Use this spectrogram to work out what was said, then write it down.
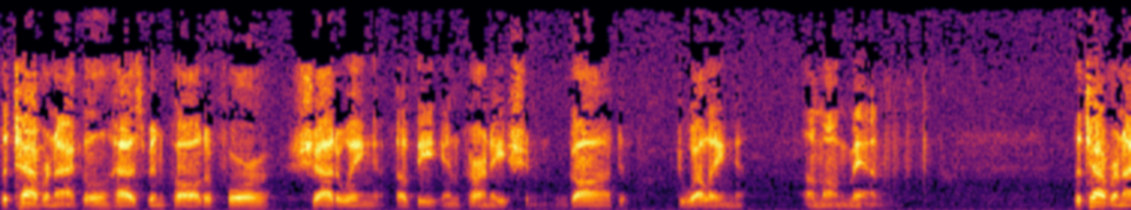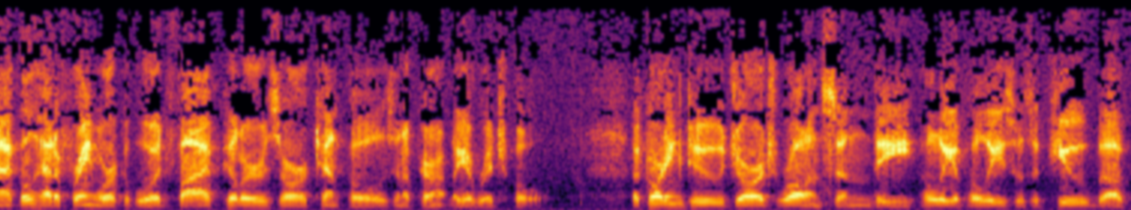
The tabernacle has been called a foreshadowing of the incarnation, God dwelling among men. The tabernacle had a framework of wood, five pillars or tent poles, and apparently a ridge pole. According to George Rawlinson, the Holy of Holies was a cube of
